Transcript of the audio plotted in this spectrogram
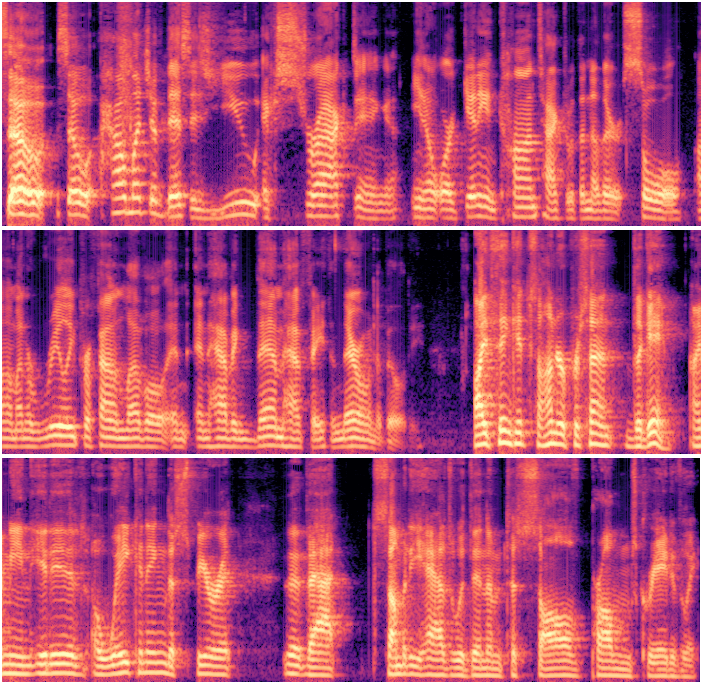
so so how much of this is you extracting you know or getting in contact with another soul um, on a really profound level and and having them have faith in their own ability i think it's 100% the game i mean it is awakening the spirit that, that somebody has within them to solve problems creatively.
